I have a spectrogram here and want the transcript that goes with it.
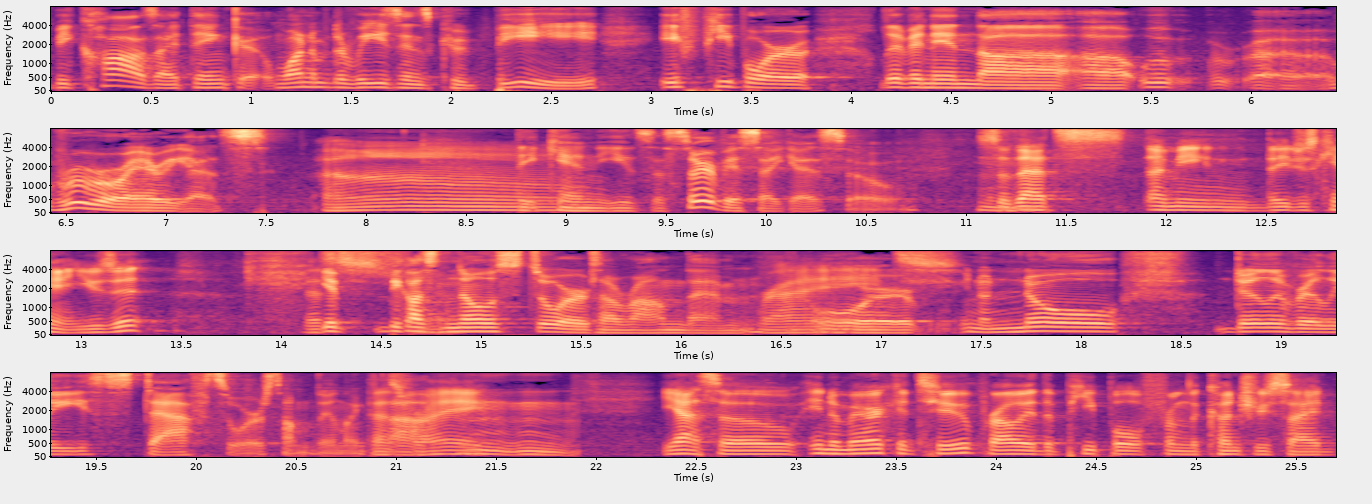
because I think one of the reasons could be if people are living in the uh, uh, rural areas, Oh, they can use the service, I guess. So. So that's, I mean, they just can't use it. Yeah, That's, because no stores around them, Right. Or you know, no delivery staffs or something like That's that. right. Mm-mm. Yeah. So in America too, probably the people from the countryside,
